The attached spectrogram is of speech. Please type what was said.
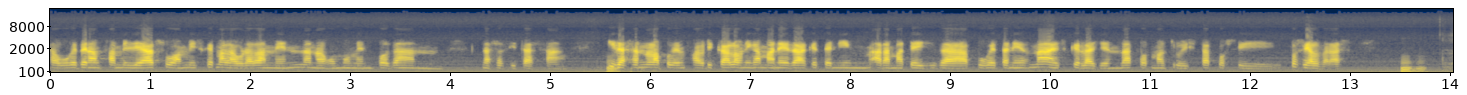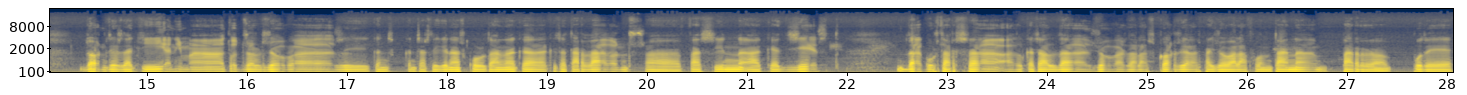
segur que tenen familiars o amics que malauradament en algun moment poden necessitar sang. I la sang no la podem fabricar, l'única manera que tenim ara mateix de poder tenir-ne és que la gent de forma altruista posi, posi el braç. Uh -huh. Doncs des d'aquí animar tots els joves i que ens, que ens estiguin escoltant a que aquesta tarda doncs, eh, facin aquest gest d'acostar-se al casal de joves de les Corts i a l'espai jove a la Fontana per poder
